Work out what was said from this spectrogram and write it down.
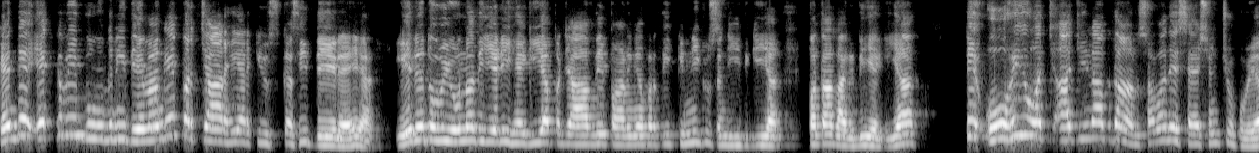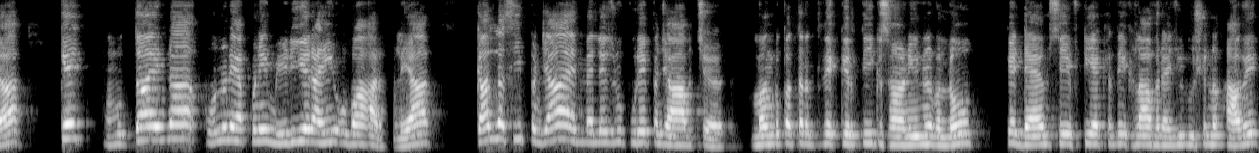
ਕਹਿੰਦੇ ਇੱਕ ਵੀ ਬੂੰਦ ਨਹੀਂ ਦੇਵਾਂਗੇ, ਪਰ 4000 ਕਿਊਸਕ ਅਸੀਂ ਦੇ ਰਹੇ ਆ ਇਹਦੇ ਤੋਂ ਵੀ ਉਹਨਾਂ ਦੀ ਜਿਹੜੀ ਹੈਗੀ ਆ ਪੰਜਾਬ ਦੇ ਪਾਣੀਆਂ ਪ੍ਰਤੀ ਕਿੰਨੀ ਕੁ ਸੰਜੀਦਗੀ ਆ, ਪਤਾ ਲੱਗਦੀ ਹੈਗੀ ਆ। ਤੇ ਉਹੀ ਅੱਜ ਅੱਜ ਜਿਹੜਾ ਵਿਧਾਨ ਸਭਾ ਦੇ ਸੈਸ਼ਨ 'ਚ ਹੋਇਆ ਕਿ ਮੁੱਦਾ ਇਹਨਾਂ ਉਹਨਾਂ ਨੇ ਆਪਣੇ ਮੀਡੀਆ ਰਾਹੀਂ ਉਭਾਰ ਲਿਆ। ਕੱਲ ਅਸੀਂ 50 ਐਮਐਲਏਜ਼ ਨੂੰ ਪੂਰੇ ਪੰਜਾਬ 'ਚ ਮੰਗ ਪੱਤਰ ਤੇ ਕਿਰਤੀ ਕਿਸਾਨ ਯੂਨੀਅਨ ਵੱਲੋਂ ਕਿ ਡੈਮ ਸੇਫਟੀ ਐਕਟ ਦੇ ਖਿਲਾਫ ਰੈਜ਼ੋਲੂਸ਼ਨ ਆਵੇ।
